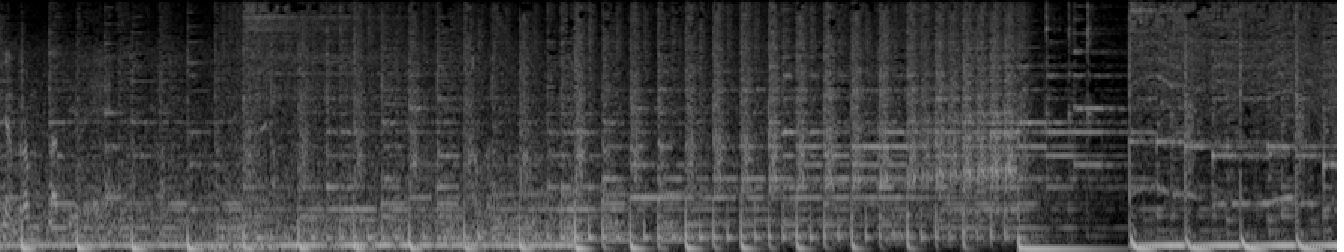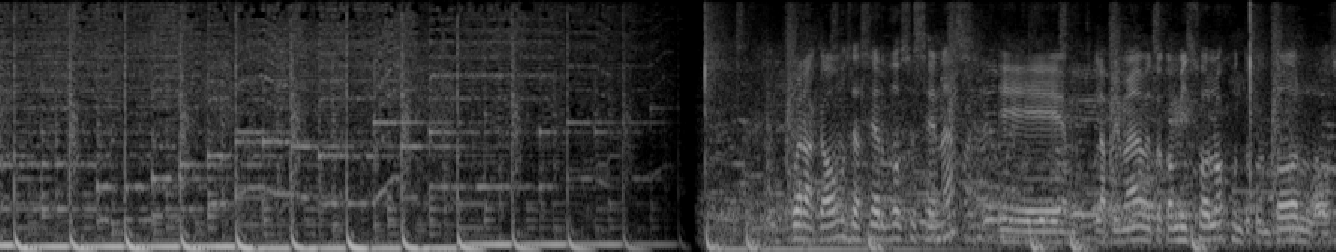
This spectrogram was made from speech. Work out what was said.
Cristian Ramos Bueno, acabamos de hacer dos escenas. Eh, la primera me tocó a mí solo, junto con todos los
